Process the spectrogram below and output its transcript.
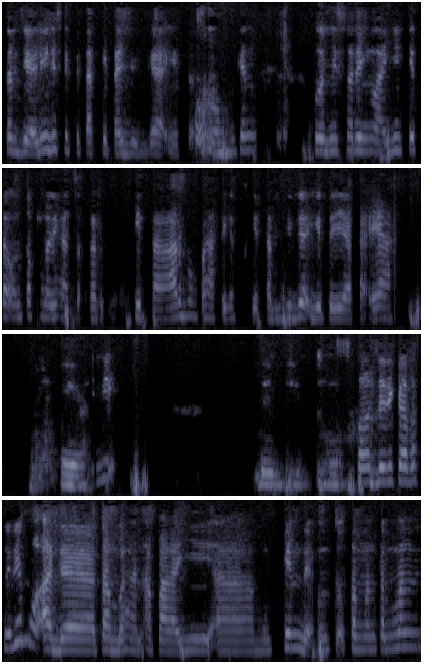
terjadi di sekitar kita juga gitu. Mungkin lebih sering lagi kita untuk melihat sekitar memperhatikan sekitar juga gitu ya kak ya. Iya. Ini begitu kalau dari kakak sendiri mau ada tambahan apa lagi uh, mungkin deh, untuk teman-teman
